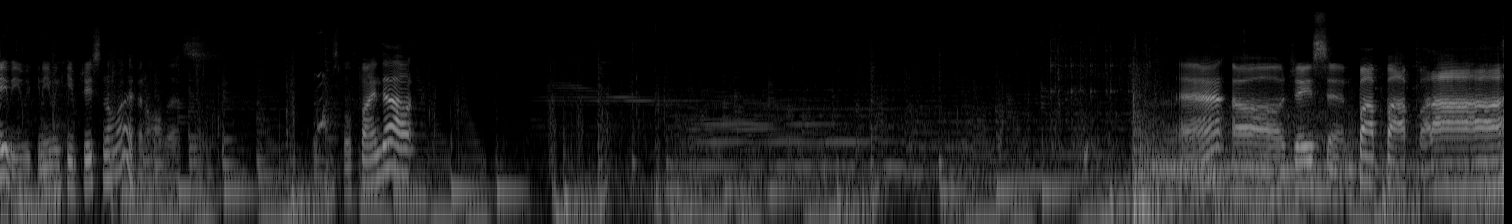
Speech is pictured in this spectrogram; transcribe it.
Maybe we can even keep Jason alive in all this. Guess we'll find out. Ah, oh, Jason. Ba ba ba da.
